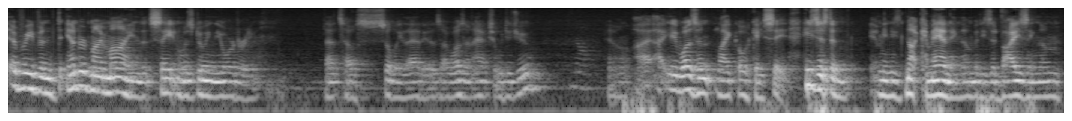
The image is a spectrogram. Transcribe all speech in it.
ever even entered my mind that Satan was doing the ordering. That's how silly that is. I wasn't actually. Did you? You know, I, I, it wasn't like okay, say he's just a. I mean, he's not commanding them, but he's advising them,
